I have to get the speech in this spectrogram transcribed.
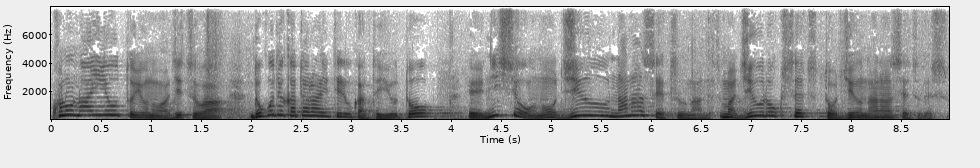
この内容というのは実はどこで語られているかというと2章の17節なんです。まあ16節と17節です。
